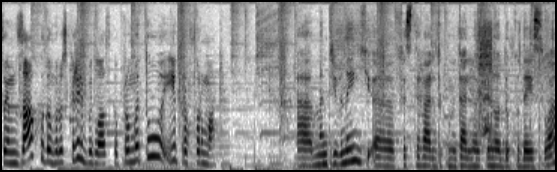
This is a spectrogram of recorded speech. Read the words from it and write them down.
цим заходом. Розкажіть, будь ласка, про мету і про формат. Мандрівний е, фестиваль документального кіно Докудейсуа.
